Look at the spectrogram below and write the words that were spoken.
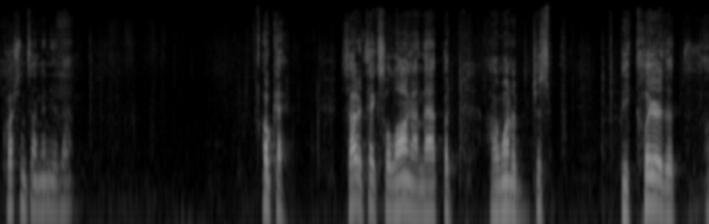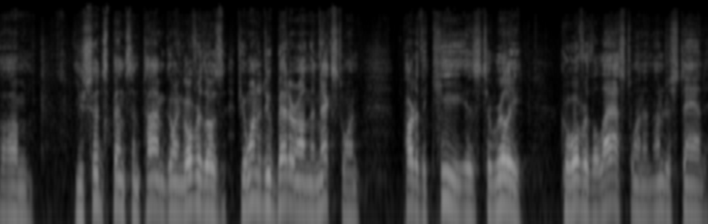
Questions on any of that? Okay. Sorry to take so long on that, but I want to just be clear that um, you should spend some time going over those. If you want to do better on the next one, part of the key is to really go over the last one and understand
